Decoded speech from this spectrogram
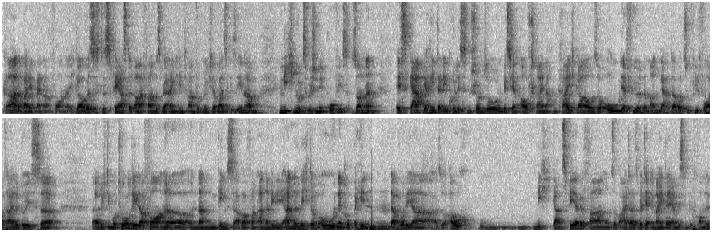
gerade bei den Männern vorne. Ich glaube, es ist das fairste Radfahren, das wir eigentlich in Frankfurt möglicherweise gesehen haben. Nicht nur zwischen den Profis, sondern es gab ja hinter den Kulissen schon so ein bisschen Aufschrei nach dem Kraichgau, so, oh, der führende Mann, der hatte aber zu viele Vorteile durchs, äh, äh, durch die Motorräder vorne und dann ging es aber von anderen wieder in die andere Richtung, oh, in der Gruppe hinten, da wurde ja also auch nicht ganz fair gefahren und so weiter. Es wird ja immer hinterher ein bisschen getrommelt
